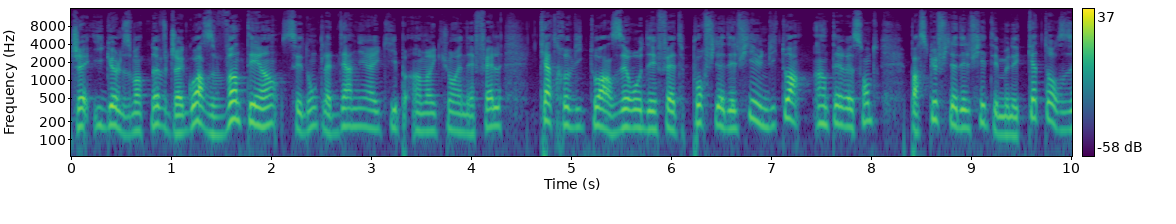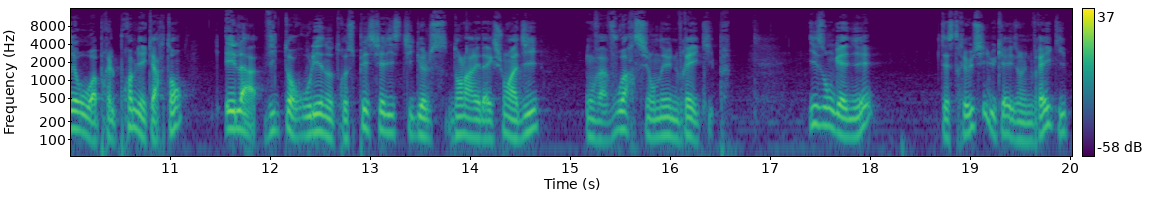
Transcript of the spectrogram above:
Ja- Eagles 29, Jaguars 21. C'est donc la dernière équipe invaincue en NFL. 4 victoires, 0 défaite pour Philadelphie et une victoire intéressante parce que Philadelphie était menée 14-0 après le premier quart-temps. Et là, Victor Roulier, notre spécialiste Eagles dans la rédaction, a dit on va voir si on est une vraie équipe. Ils ont gagné. Test réussi, Lucas, ils ont une vraie équipe.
